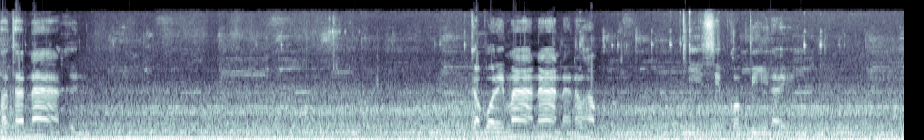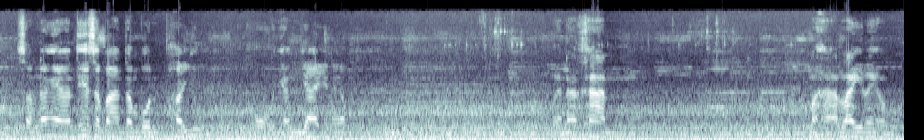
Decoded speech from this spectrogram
พัฒนาขึ้น กับบริมาน่านแล้วนะครับ20กว่าปีได้สำนักงานเทศบาลตำบลพายุโอ้ยังใหญ่นะครับ เหมือนอาคารมหาลัยเลยครับผม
